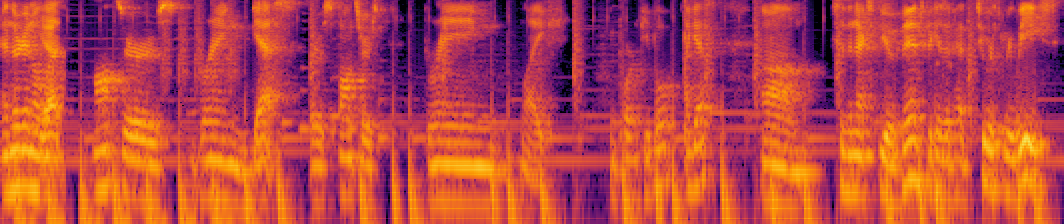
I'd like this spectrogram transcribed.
and they're going to yeah. let sponsors bring guests or sponsors bring like important people, I guess, um, to the next few events because they've had two or three weeks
